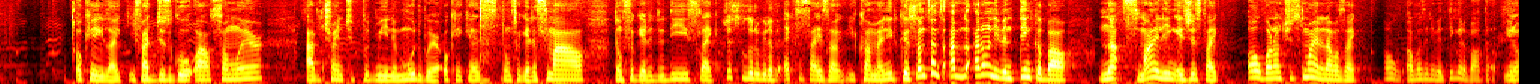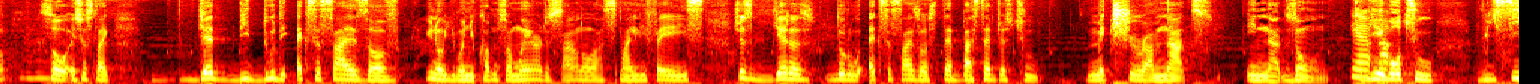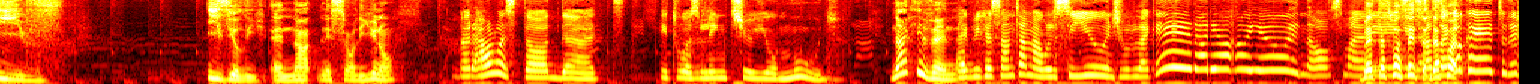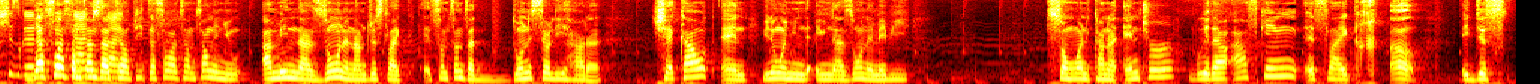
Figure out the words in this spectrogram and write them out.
okay. Like if I just go out somewhere, I'm trying to put me in a mood where okay, guys, don't forget to smile, don't forget to do this. Like just a little bit of exercise like you come and need because sometimes I'm, I don't even think about not smiling. It's just like oh, why don't you smile? And I was like oh, I wasn't even thinking about that. You know. So it's just like get be do the exercise of you know you when you come somewhere just i don't know a smiley face just get a little exercise or step by step just to make sure i'm not in that zone Yeah, to be I- able to receive easily and not necessarily you know But I always thought that it was linked to your mood. not even Like because sometimes I will see you and she will be like, "Hey, Nadia, how are you?" And all smiling. But that's what I say, I that's like, what- "Okay, today she's good." that's why sometimes I like, tell people. That's what I'm telling you. I'm in that zone, and I'm just like eh, sometimes I don't necessarily how to check out. And you know when you're in, in that zone, and maybe someone kind of enter without asking, it's like oh, it just.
